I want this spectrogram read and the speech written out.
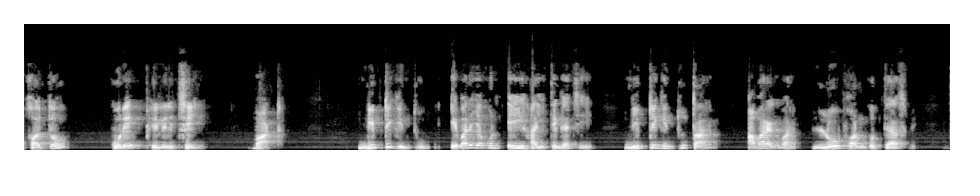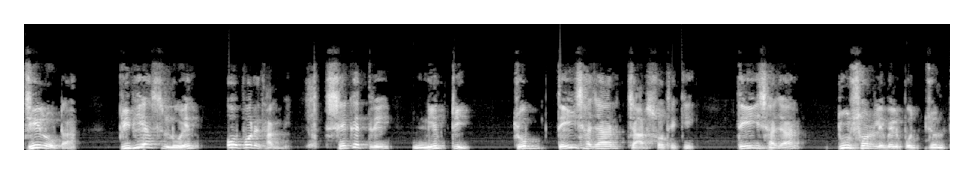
হয়তো করে ফেলেছে। বাট নিফটি কিন্তু এবারে যখন এই হাইতে গেছে নিফটি কিন্তু তার আবার একবার লো ফর্ম করতে আসবে। যে লোটা প্রিভিয়াস লোয়ের ওপরে থাকবে, সেক্ষেত্রে নিফটি তেইশ হাজার চারশো থেকে তেইশ হাজার দুশোর লেভেল পর্যন্ত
